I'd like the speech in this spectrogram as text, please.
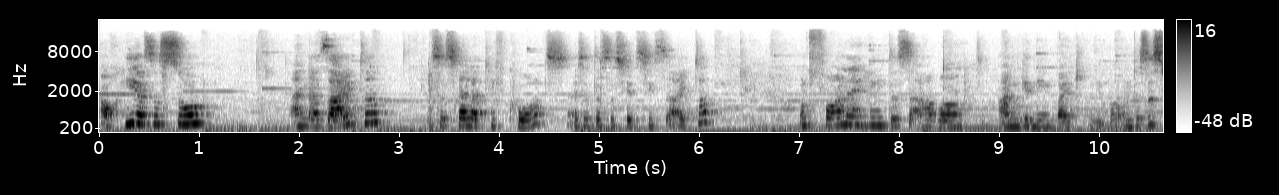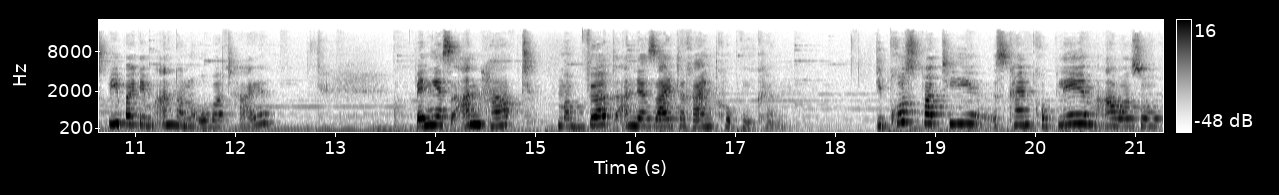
auch hier ist es so, an der Seite ist es relativ kurz. Also das ist jetzt die Seite und vorne hängt es aber angenehm weit rüber. Und das ist wie bei dem anderen Oberteil. Wenn ihr es anhabt, man wird an der Seite reingucken können. Die Brustpartie ist kein Problem, aber so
